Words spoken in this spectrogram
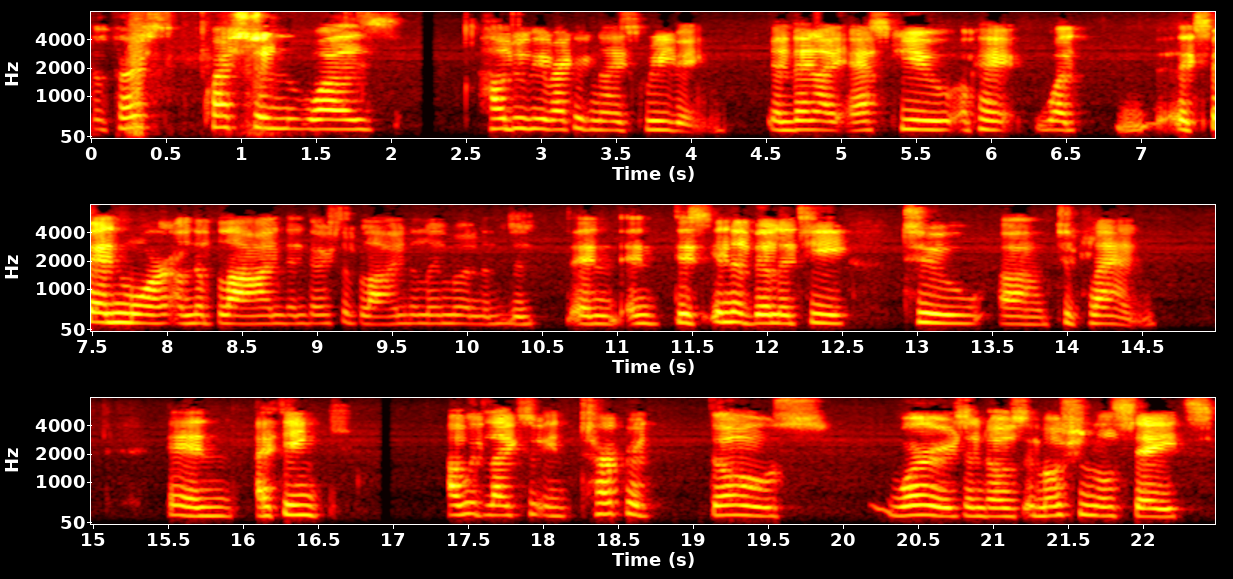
the first question was, how do we recognize grieving? And then I ask you, okay, what expand more on the blind, and there's the blind dilemma and, the, and, and this inability to uh, to plan. And I think I would like to interpret those words and those emotional states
